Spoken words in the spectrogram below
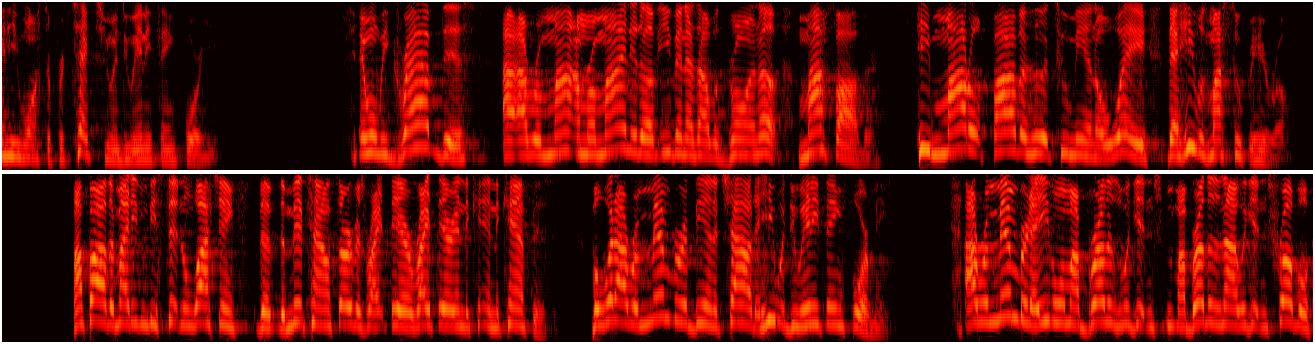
and He wants to protect you and do anything for you. And when we grab this, I, I remind, I'm reminded of, even as I was growing up, my father. He modeled fatherhood to me in a way that he was my superhero. My father might even be sitting watching the, the Midtown service right there, right there in the, in the campus. But what I remember being a child, that he would do anything for me. I remember that even when my brothers would get in, my brothers and I would get in trouble,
